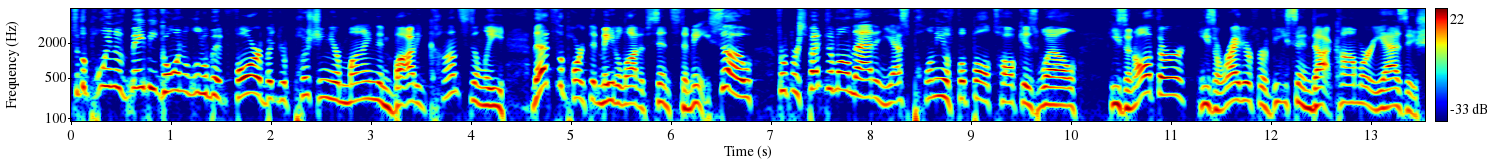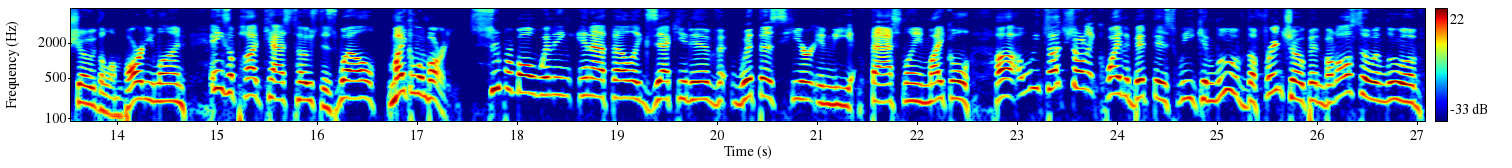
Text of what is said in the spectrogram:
to the point of maybe going a little bit far, but you're pushing your mind and body constantly. That's the part that made a lot of sense to me. So, for perspective on that, and yes, plenty of football talk as well, He's an author, he's a writer for vsin.com where he has his show, The Lombardi Line, and he's a podcast host as well. Michael Lombardi, Super Bowl winning NFL executive, with us here in the fast lane. Michael, uh, we touched on it quite a bit this week in lieu of the French Open, but also in lieu of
